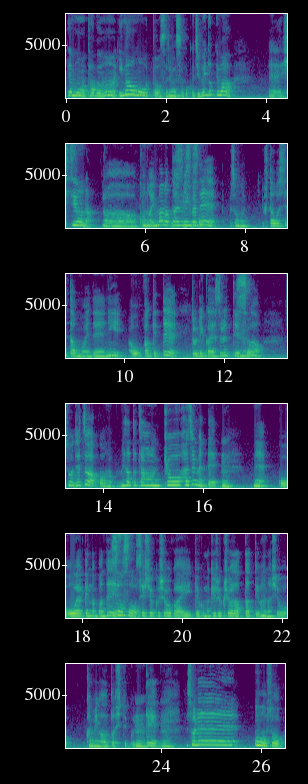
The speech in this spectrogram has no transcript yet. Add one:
でも多分今思うとそれはすごく自分にとっては、えー必要なあーこの今のタイミングでその蓋をしてた思い出にを開けてと理解するっていうのがそう。実はこの美里ちゃん今日初めてうん。ねこう公の場で摂食障害っていうか、まあ、拒食症だったっていう話をカミングアウトしてくれて、うんそれをそ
